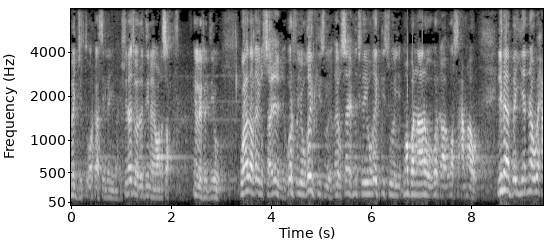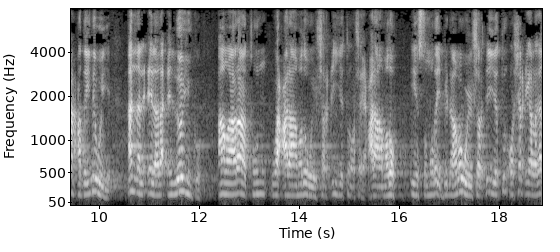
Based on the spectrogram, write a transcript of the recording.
ma jirto. Warkaasay la yimaada shinaas waa radinaya waana sax. In la radiyo. Wahada hayru saxiix. War fayow hayrkiis wey hayru saxiix mid fayow hayrkiis weeye. Ma banaano warka war saxa maaho limaa bayannahu waxaan caddayna weeye ana alcilala cilooyinku amaaraatun waa calaamado wey sharciyatun oo shay calaamado iyo sumaday bidhaamo wey sharciyatun oo sharciga laga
